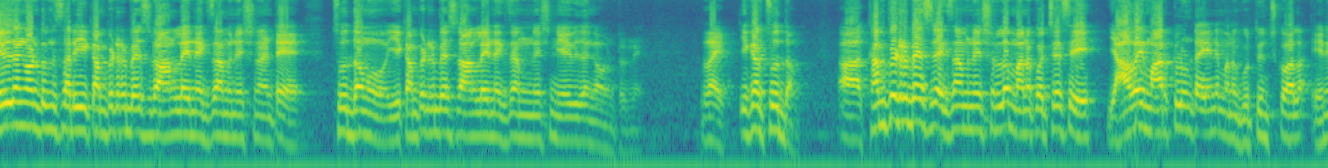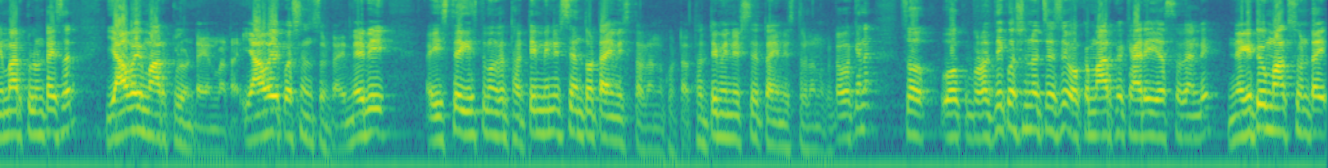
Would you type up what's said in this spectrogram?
ఏ విధంగా ఉంటుంది సార్ ఈ కంప్యూటర్ బేస్డ్ ఆన్లైన్ ఎగ్జామినేషన్ అంటే? చూద్దాము. ఈ కంప్యూటర్ బేస్డ్ ఆన్లైన్ ఎగ్జామినేషన్ ఏ విధంగా ఉంటుంది? రైట్ ఇక్కడ చూద్దాం. కంప్యూటర్ బేస్డ్ ఎగ్జామినేషన్లో మనకు వచ్చేసి యాభై మార్కులు ఉంటాయండి. మనం గుర్తుంచుకోవాలా? ఎన్ని మార్కులు ఉంటాయి సార్? యాభై మార్కులు ఉంటాయి అనమాట యాభై క్వశ్చన్స్ ఉంటాయి. మేబీ ఇస్తే ఇస్తే మనకు థర్టీ మినిట్స్ ఎంతో టైం ఇస్తాడు అనుకుంటా థర్టీ మినిట్స్ టైం ఇస్తాడు అనుకుంటా ఓకేనా? సో ఒక ప్రతి క్వశ్చన్ వచ్చేసి ఒక మార్క్ క్యారీ చేస్తుందండి. నెగిటివ్ మార్క్స్ ఉంటాయి.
